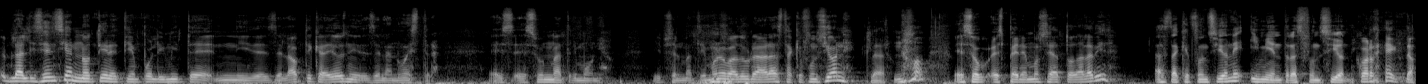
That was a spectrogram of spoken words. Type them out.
La licencia no tiene tiempo límite ni desde la óptica de Dios ni desde la nuestra. Es, es un matrimonio. Y pues el matrimonio va a durar hasta que funcione. Claro. ¿No? Eso esperemos sea toda la vida. Hasta que funcione y mientras funcione. Correcto,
